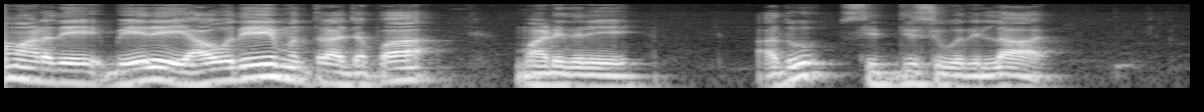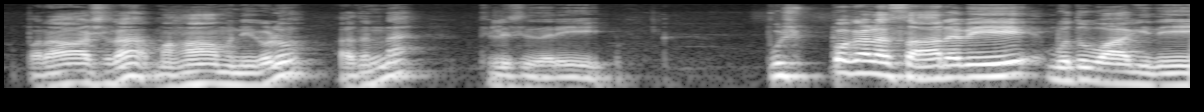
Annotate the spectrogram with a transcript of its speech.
ಮಾಡದೆ ಬೇರೆ ಯಾವುದೇ ಮಂತ್ರ ಜಪ ಮಾಡಿದರೆ ಅದು ಸಿದ್ಧಿಸುವುದಿಲ್ಲ. ಪರಾಶರ ಮಹಾಮುನಿಗಳು ಅದನ್ನು ತಿಳಿಸಿದರೆ, ಪುಷ್ಪಗಳ ಸಾರವೇ ಮಧುವಾಗಿದೆ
